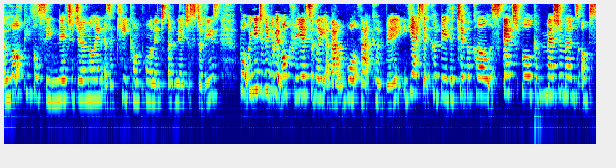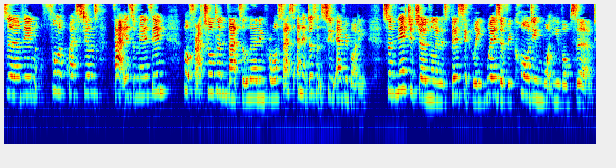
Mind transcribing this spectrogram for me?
A lot of people see nature journaling as a key component of nature studies, but we need to think a bit more creatively about what that could be. Yes, it could be the typical sketchbook, measurements, observing, full of questions. That is amazing. But for our children, that's a learning process and it doesn't suit everybody. So nature journaling is basically ways of recording what you've observed.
